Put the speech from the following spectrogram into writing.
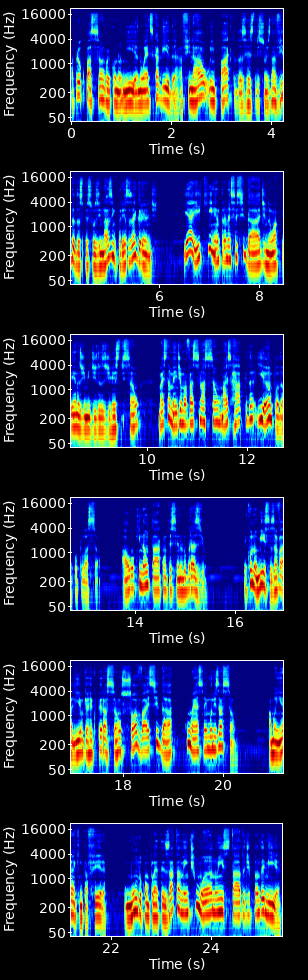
A preocupação com a economia não é descabida, afinal, o impacto das restrições na vida das pessoas e nas empresas é grande. E é aí que entra a necessidade não apenas de medidas de restrição, mas também de uma vacinação mais rápida e ampla da população, algo que não está acontecendo no Brasil. Economistas avaliam que a recuperação só vai se dar com essa imunização. Amanhã, quinta-feira, o mundo completa exatamente um ano em estado de pandemia,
